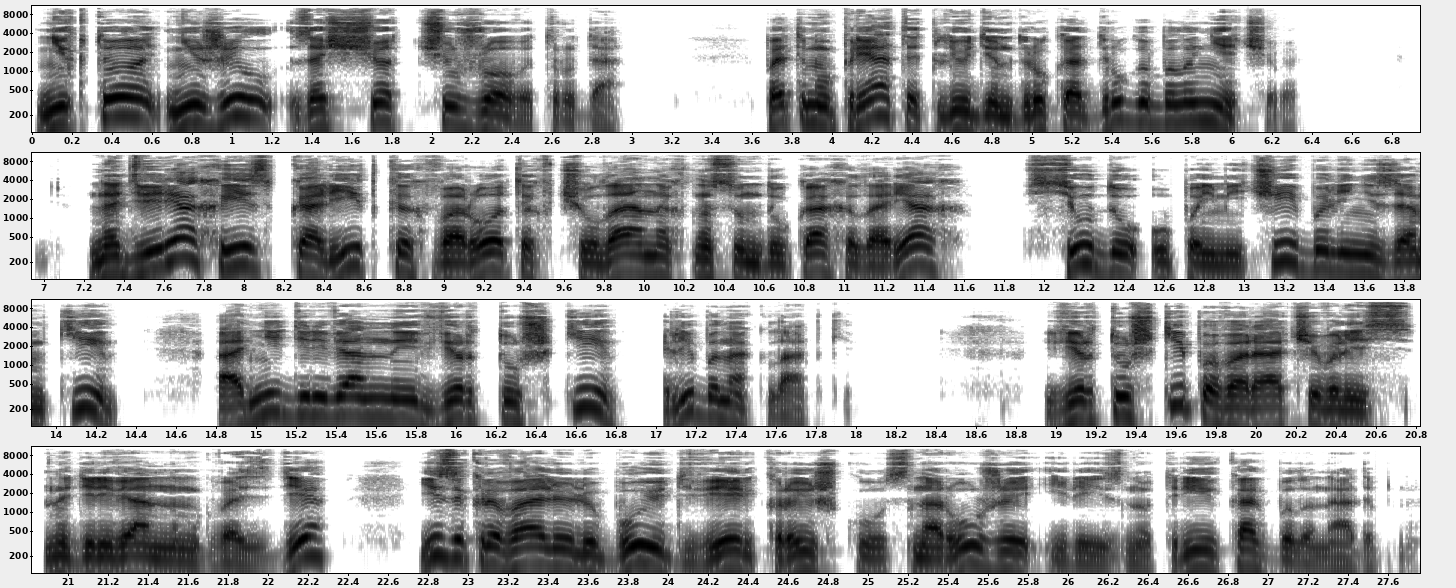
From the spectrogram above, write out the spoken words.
Никто не жил за счет чужого труда. Поэтому прятать людям друг от друга было нечего. На дверях изб, калитках, воротах, в чуланах, на сундуках и ларях всюду у поймичей были не замки, а одни деревянные вертушки, либо накладки. Вертушки поворачивались на деревянном гвозде и закрывали любую дверь, крышку, снаружи или изнутри, как было надобно.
